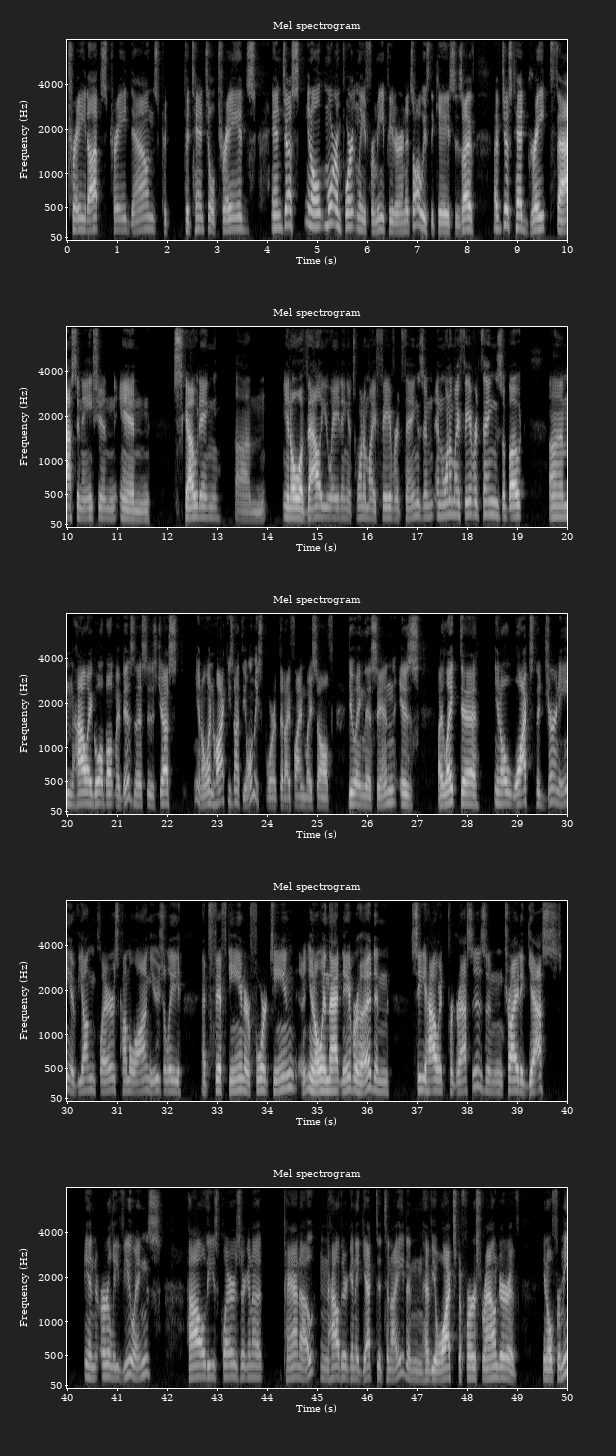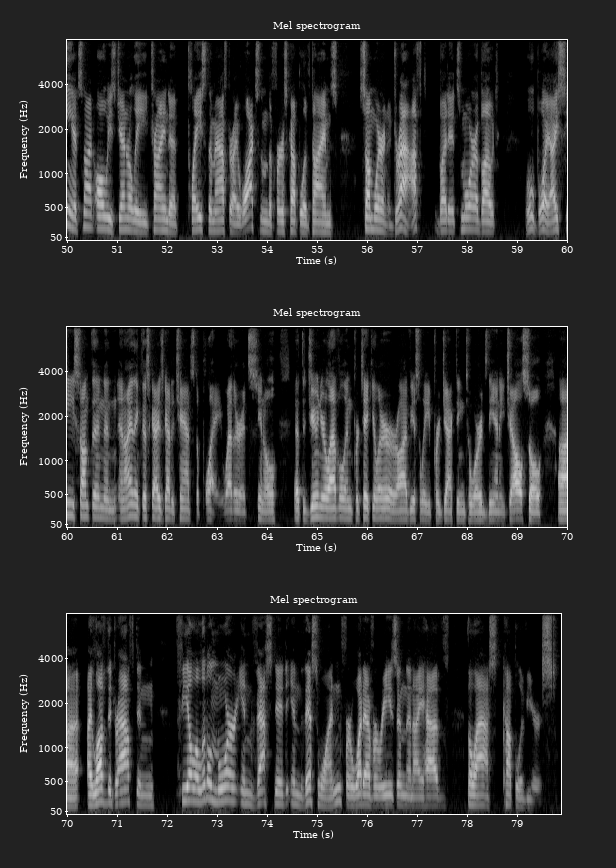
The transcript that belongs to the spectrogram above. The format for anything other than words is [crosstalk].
trade ups, trade downs, p- potential trades, and just you know, more importantly for me, Peter, and it's always the case, is I've I've just had great fascination in scouting. Um, you know, evaluating. It's one of my favorite things. And, and one of my favorite things about um, how I go about my business is just, you know, and hockey's not the only sport that I find myself doing this in, is I like to, you know, watch the journey of young players come along, usually at 15 or 14, uh, you know, in that neighborhood and see how it progresses and try to guess in early viewings how these players are going to pan out and how they're going to get to tonight. And have you watched a first rounder of you know for me it's not always generally trying to place them after i watch them the first couple of times somewhere in a draft but it's more about oh boy i see something and, and i think this guy's got a chance to play whether it's you know at the junior level in particular or obviously projecting towards the nhl so uh, i love the draft and feel a little more invested in this one for whatever reason than I have the last couple of years.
